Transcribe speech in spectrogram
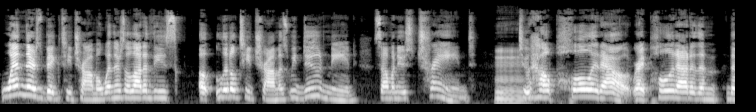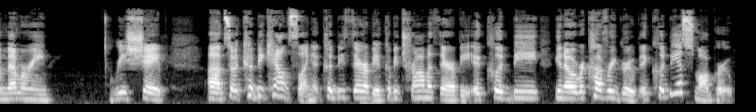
when there's big t trauma when there's a lot of these uh, little t traumas we do need someone who's trained Hmm. to help pull it out, right? Pull it out of the the memory, reshape. Um, so it could be counseling, it could be therapy, it could be trauma therapy, it could be you know a recovery group, it could be a small group,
